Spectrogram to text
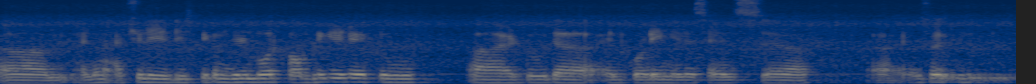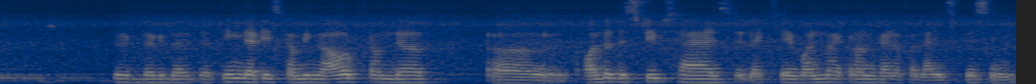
um, I know actually this becomes a little more complicated to uh, do the encoding in a sense. so the, the, the, the thing that is coming out from the uh, although the strips has like say one micron kind of a line spacing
